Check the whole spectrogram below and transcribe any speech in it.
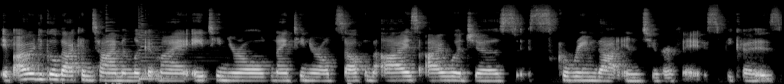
if I were to go back in time and look at my 18 year old, 19 year old self in the eyes, I would just scream that into her face because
